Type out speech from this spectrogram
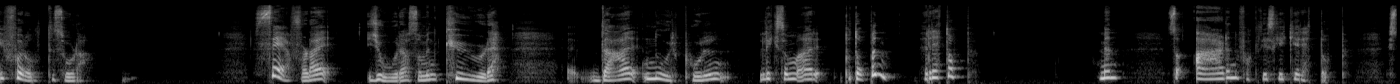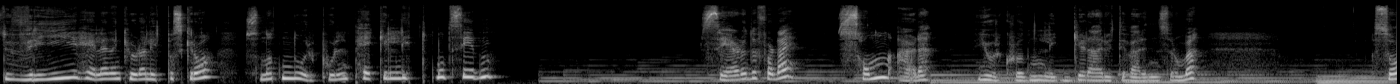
i forhold til sola. Se for deg jorda som en kule, der Nordpolen liksom er på toppen, rett opp. Men så er den faktisk ikke rett opp. Hvis du vrir hele den kula litt på skrå, sånn at Nordpolen peker litt mot siden. Ser du det for deg? Sånn er det. Jordkloden ligger der ute i verdensrommet. Så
